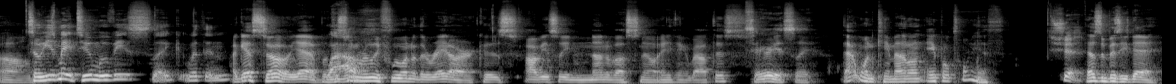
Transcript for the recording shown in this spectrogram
Um, So he's made two movies like within. I guess so, yeah. But this one really flew under the radar because obviously none of us know anything about this. Seriously. That one came out on April twentieth. Shit. That was a busy day,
